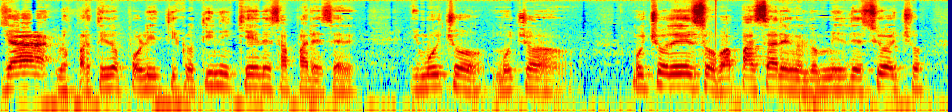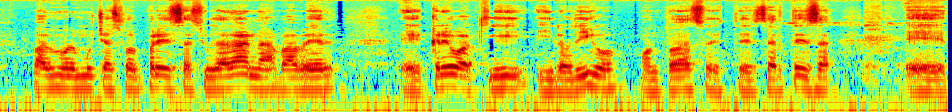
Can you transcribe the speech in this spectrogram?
Ya los partidos políticos tienen que desaparecer y mucho, mucho, mucho de eso va a pasar en el 2018. Va a haber mucha sorpresa ciudadana, va a haber, eh, creo aquí, y lo digo con toda este, certeza, eh,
